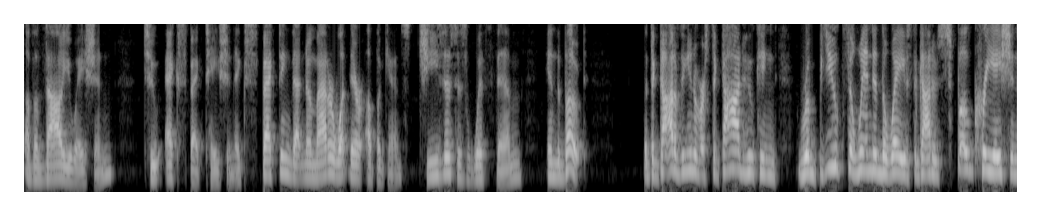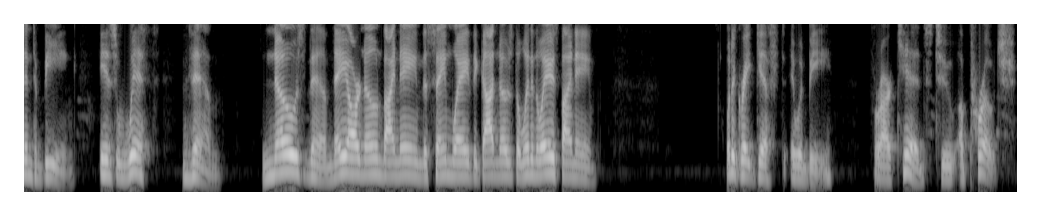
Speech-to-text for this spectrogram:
of evaluation to expectation, expecting that no matter what they're up against, Jesus is with them in the boat that the God of the universe, the God who can rebuke the wind and the waves, the God who spoke creation into being, is with them. knows them. They are known by name the same way that God knows the wind and the waves by name. What a great gift it would be for our kids to approach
